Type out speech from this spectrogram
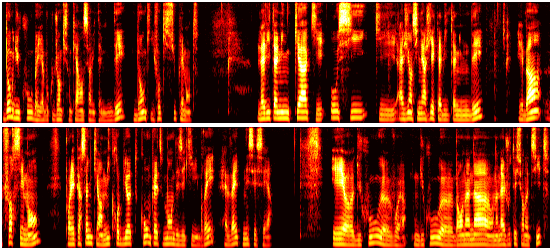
Donc, du coup, bah, il y a beaucoup de gens qui sont carencés en vitamine D, donc il faut qu'ils supplémentent. La vitamine K, qui est aussi, qui agit en synergie avec la vitamine D, eh ben, forcément, pour les personnes qui ont un microbiote complètement déséquilibré, elle va être nécessaire. Et euh, du coup, euh, voilà. Donc du coup, euh, bah, on, en a, on en a ajouté sur notre site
